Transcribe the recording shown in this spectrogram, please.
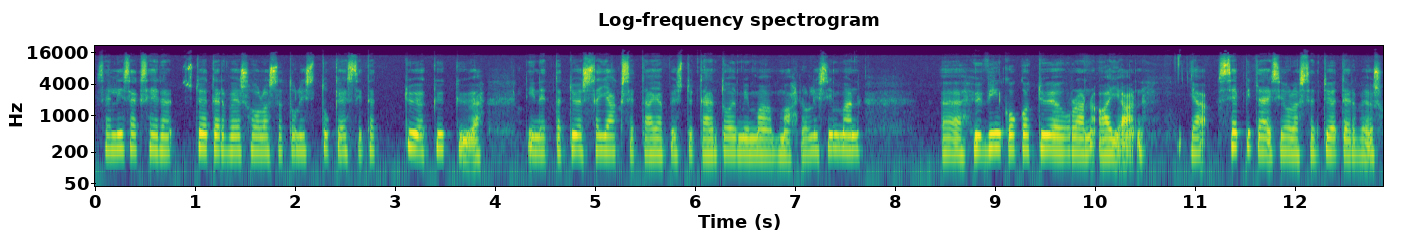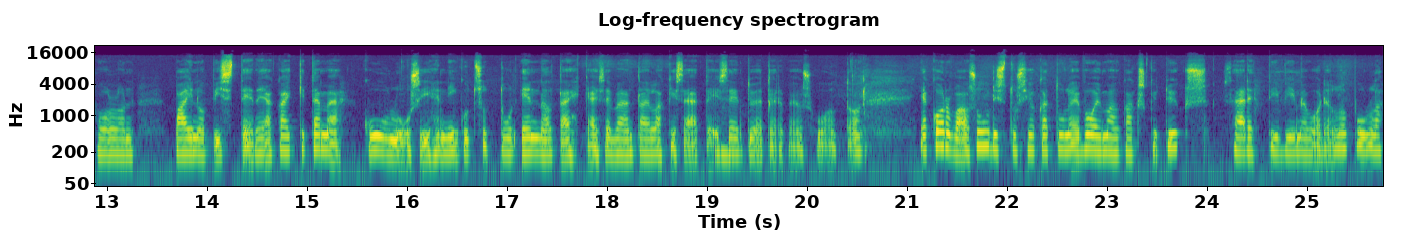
Sen lisäksi heidän työterveyshuollossa tulisi tukea sitä työkykyä niin, että työssä jaksetaan ja pystytään toimimaan mahdollisimman hyvin koko työuran ajan. Ja se pitäisi olla sen työterveyshuollon painopisteenä ja kaikki tämä kuuluu siihen niin kutsuttuun ennaltaehkäisevään tai lakisääteiseen työterveyshuoltoon. Ja korvausuudistus, joka tulee voimaan 2021, säädettiin viime vuoden lopulla,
